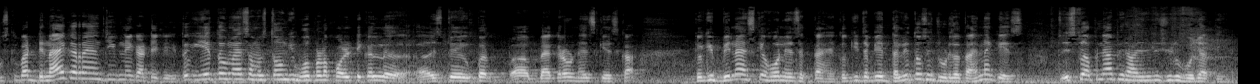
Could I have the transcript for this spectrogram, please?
उसके बाद डिनाई कर रहे हैं जीप नहीं काटी गई। तो ये तो मैं समझता हूँ कि बहुत बड़ा पॉलिटिकल इस पे ऊपर बैकग्राउंड है इस केस का। क्योंकि बिना इसके हो नहीं सकता है, क्योंकि जब ये दलितों से जुड़ जाता है ना केस तो इस पर अपने आप ही राजनीति शुरू हो जाती है।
